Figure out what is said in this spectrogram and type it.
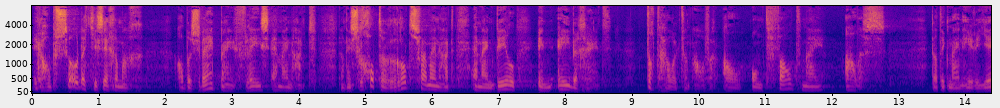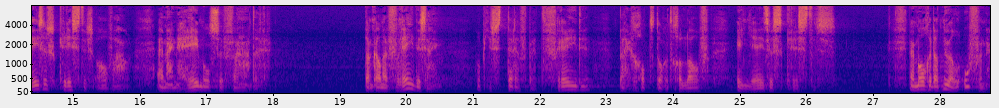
Ik hoop zo dat je zeggen mag, al bezwijkt mijn vlees en mijn hart, dan is God de rots van mijn hart en mijn deel in eeuwigheid. Dat hou ik dan over, al ontvalt mij alles. Dat ik mijn Heer Jezus Christus overhoud en mijn hemelse Vader. Dan kan er vrede zijn op je sterfbed, vrede bij God door het geloof in Jezus Christus. Wij mogen dat nu al oefenen.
